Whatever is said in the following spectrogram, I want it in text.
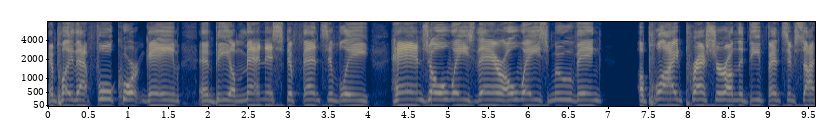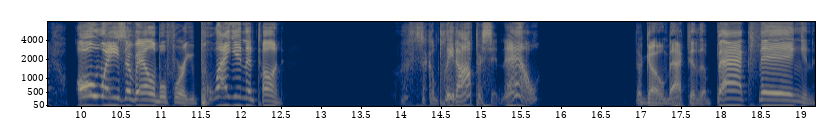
and play that full court game and be a menace defensively. Hands always there, always moving applied pressure on the defensive side, always available for you, playing a ton. It's the complete opposite now. They're going back to the back thing, and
